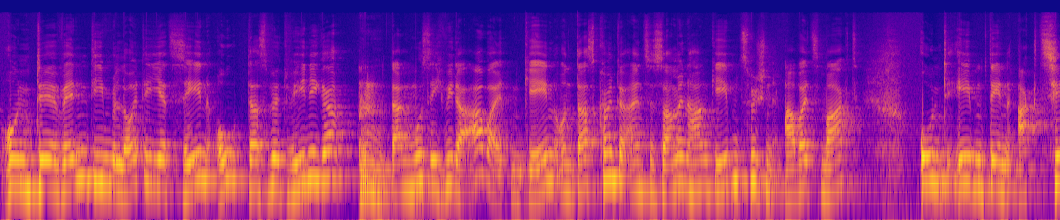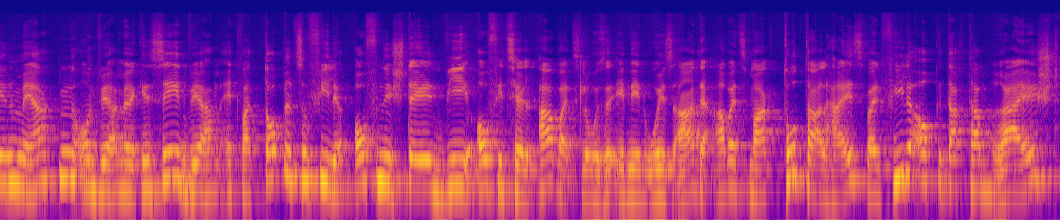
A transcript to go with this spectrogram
Und äh, wenn die Leute jetzt sehen, oh, das wird weniger, dann muss ich wieder arbeiten gehen. Und das könnte einen Zusammenhang geben zwischen Arbeitsmarkt und eben den Aktienmärkten. Und wir haben ja gesehen, wir haben etwa doppelt so viele offene Stellen wie offiziell Arbeitslose in den USA. Der Arbeitsmarkt total heiß, weil viele auch gedacht haben, reicht.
